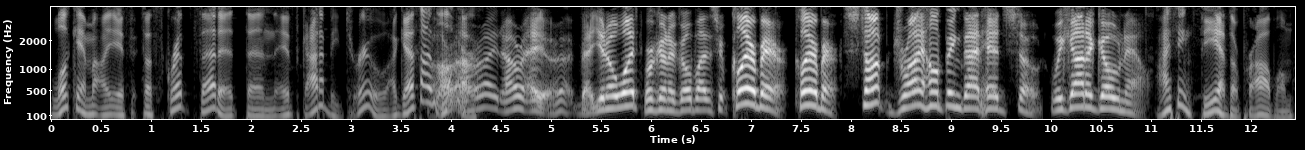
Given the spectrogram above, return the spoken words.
Look, am I, if the script said it, then it's got to be true. I guess I love right, all her. right, all right, all right. You know what? We're going to go by the script. Claire Bear, Claire Bear, stop dry humping that headstone. We got to go now. I think Thea has a problem.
